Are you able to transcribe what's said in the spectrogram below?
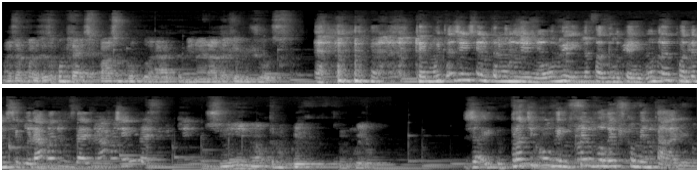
mas às vezes acontece, passa um pouco do horário também, não é nada religioso. Tem muita gente entrando de novo e ainda fazendo pergunta. Podemos segurar mais uns 10 minutinhos? Sim, não, tranquilo, tranquilo. Pra te convencer, eu vou ler esse comentário.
